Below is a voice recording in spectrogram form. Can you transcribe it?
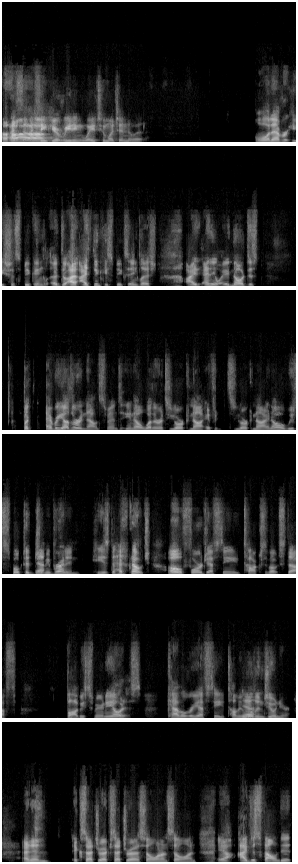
I, th- I think you're reading way too much into it. whatever he should speak english uh, I, I think he speaks english i anyway no just but every other announcement you know whether it's york nine if it's york nine oh we spoke to Yeah. jimmy brennan he's the head coach oh forge fc talks about stuff bobby smirniotis cavalry fc tommy Yeah. wheeldon jr and then etc., etc., so on and so on. Yeah, I just found it.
